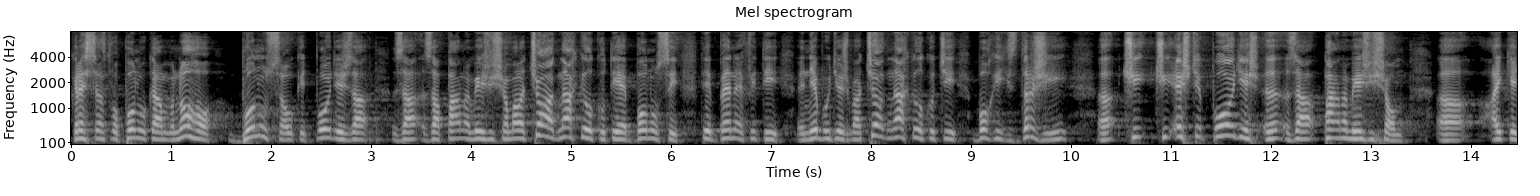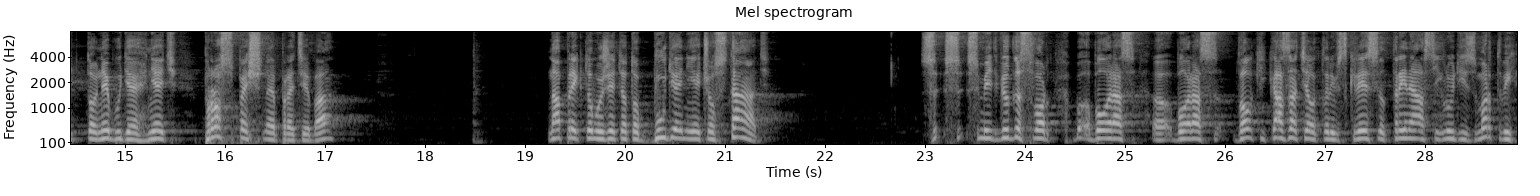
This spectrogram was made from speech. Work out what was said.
Kresťanstvo ponúka mnoho bonusov, keď pôjdeš za, za, za pánom Ježišom, ale čo ak na chvíľku tie bonusy, tie benefity nebudeš mať? Čo ak na chvíľku ti Boh ich zdrží? Eh, či, či ešte pôjdeš eh, za pánom Ježišom, eh, aj keď to nebude hneď prospešné pre teba? Napriek tomu, že toto bude niečo stáť. Smith Wigglesworth bol raz, bol raz veľký kazateľ, ktorý vzkriesil 13 ľudí z mŕtvych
